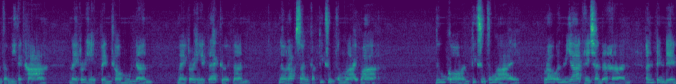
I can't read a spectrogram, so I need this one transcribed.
ำธรรมีกถา ในพระเหตุเป็นเขามูลนั้น ในพระเหตุแรกเกิดนั้น แล้วรับสั่งกับภิกษุทั้งหลายว่า ดูก่อนภิกษุทั้งหลาย เราอนุญาตให้ฉันอาหาร อันเป็นเดน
